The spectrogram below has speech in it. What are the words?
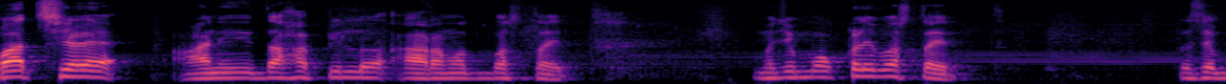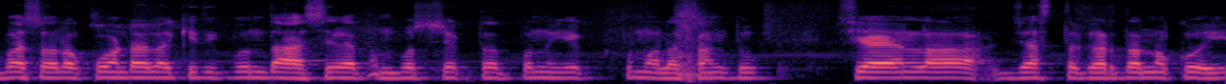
पाच शेळ्या आणि दहा पिल्लं आरामात बसतायत. म्हणजे मोकळे बसतायत. तसे बसवायला कोंडाला किती पण दहा शेळ्या पण बसू शकतात पण एक तुम्हाला सांगतो शेळ्यांना जास्त गर्दा नको आहे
